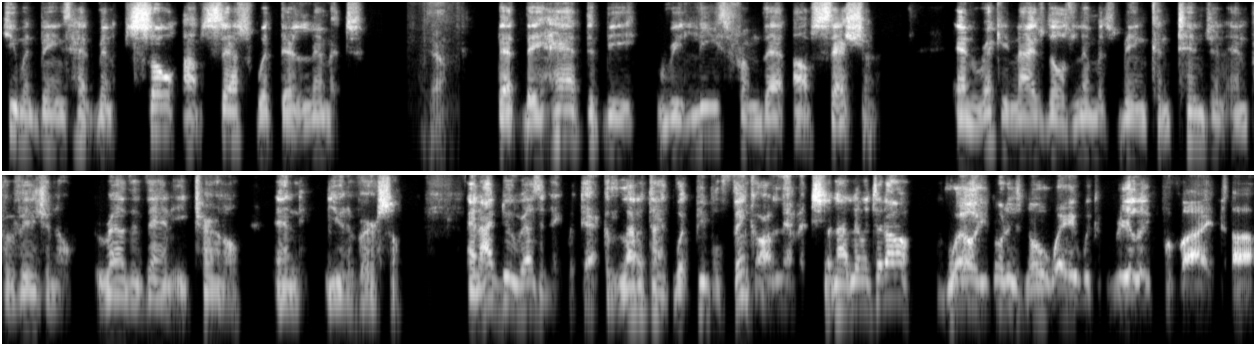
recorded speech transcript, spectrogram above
human beings had been so obsessed with their limits yeah. that they had to be released from that obsession and recognize those limits being contingent and provisional rather than eternal and universal. And I do resonate with that because a lot of times what people think are limits are not limits at all. Well, you know, there's no way we could really provide uh,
